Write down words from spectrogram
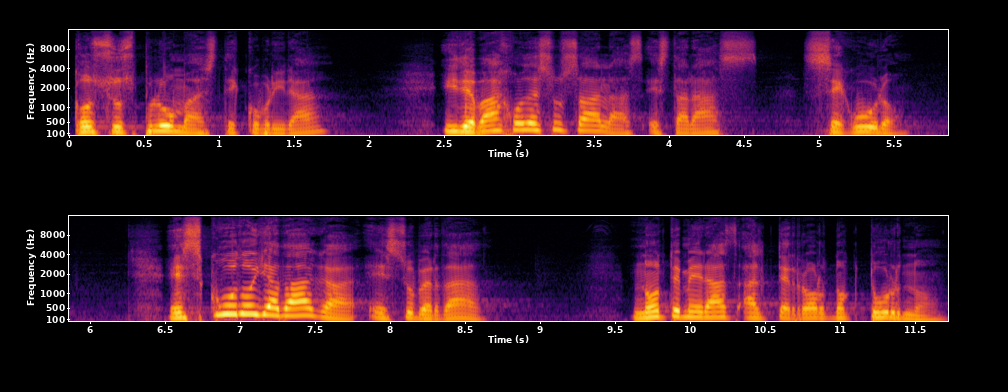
Con sus plumas te cubrirá y debajo de sus alas estarás seguro. Escudo y adaga es su verdad. No temerás al terror nocturno,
